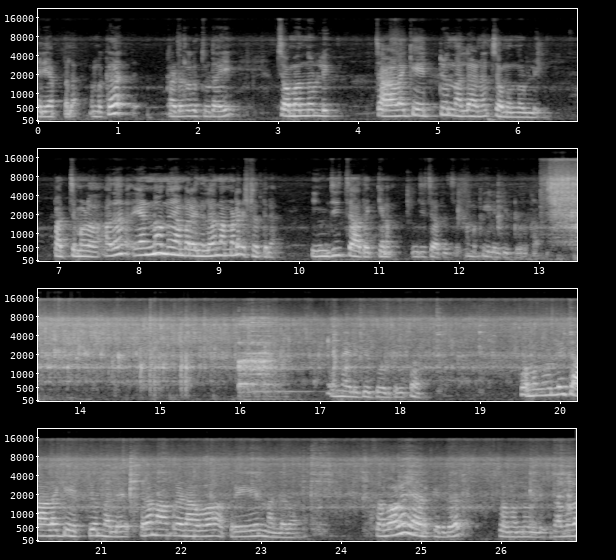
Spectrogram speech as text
കരിയപ്പല. നമുക്ക് കടുക് ചൂടായി. ചുമന്നുള്ളി. ചാളയ്ക്ക് ഏറ്റവും നല്ലതാണ് ചുമന്നുള്ളി. പച്ചമുളക്. അത് എണ്ണ ഒന്നും ഞാൻ പറയുന്നില്ല. നമ്മുടെ ഇഷ്ടത്തിന്. ഇഞ്ചി ചതയ്ക്കണം. ഇഞ്ചി ചതച്ച് നമുക്ക് ഇതിലേക്ക് ഇട്ട് കൊടുക്കാം. എണ്ണയിലേക്ക് ഇട്ട് കൊടുത്തു കേട്ടോ. ചുമന്നുള്ളി ചാളയ്ക്ക് ഏറ്റവും നല്ലത്. എത്ര മാത്രം ഇടാവോ അത്രയും നല്ലതാണ്. സവാള ചേർക്കരുത്. ചുമന്നുള്ളി. സവാള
